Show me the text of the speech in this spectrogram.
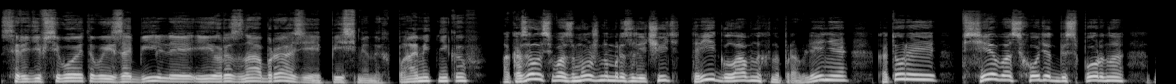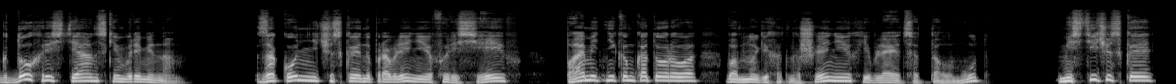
Среди всего этого изобилия и разнообразия письменных памятников – оказалось возможным различить три главных направления, которые все восходят бесспорно к дохристианским временам. Законническое направление фарисеев, памятником которого во многих отношениях является Талмуд, мистическое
